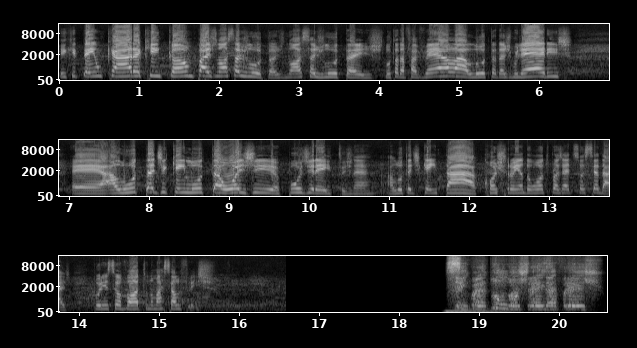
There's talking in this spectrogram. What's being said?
e que tem um cara que encampa as nossas lutas, nossas lutas, luta da favela, luta das mulheres, é, a luta de quem luta hoje por direitos, né? A luta de quem está construindo um outro projeto de sociedade. Por isso eu voto no Marcelo Freixo. 51, 2, 3 é freixo.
